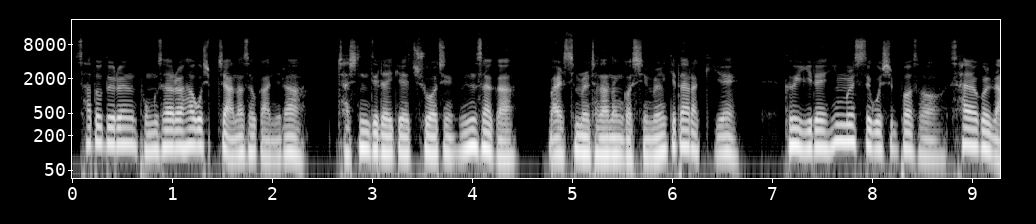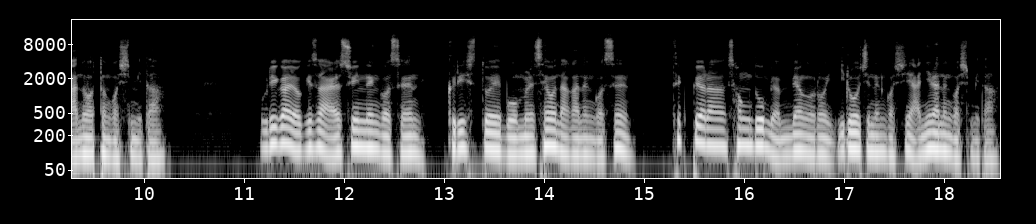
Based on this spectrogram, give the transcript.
사도들은 봉사를 하고 싶지 않아서가 아니라 자신들에게 주어진 은사가 말씀을 전하는 것임을 깨달았기에 그 일에 힘을 쓰고 싶어서 사역을 나누었던 것입니다. 우리가 여기서 알 수 있는 것은 그리스도의 몸을 세워나가는 것은 특별한 성도 몇 명으로 이루어지는 것이 아니라는 것입니다.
